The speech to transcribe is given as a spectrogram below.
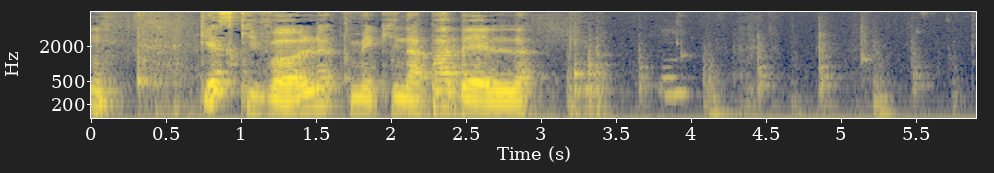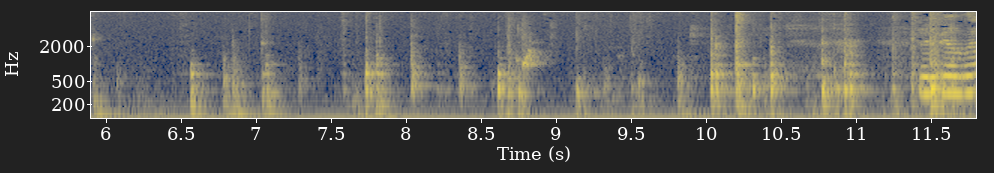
Qu'est-ce qui vole, mais qui n'a pas d'aile? Le Père Noël.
